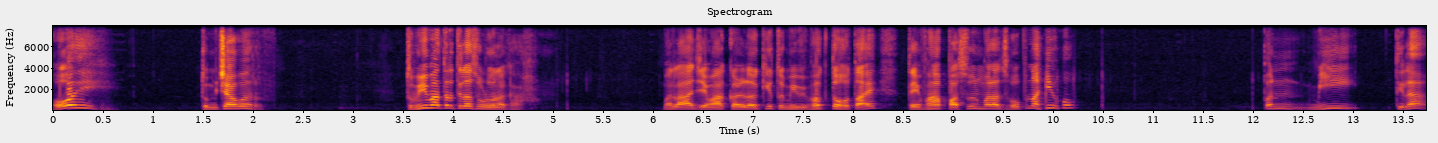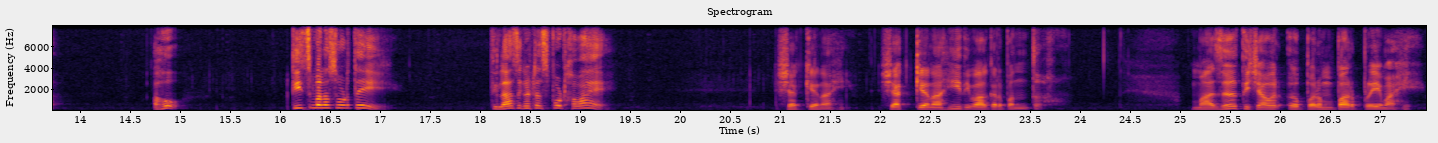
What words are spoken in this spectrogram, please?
होय तुमच्यावर. तुम्ही मात्र तिला सोडू नका. मला जेव्हा कळलं की तुम्ही विभक्त होताय तेव्हापासून मला झोप नाही हो. पण मी तिला अहो तीच मला सोडते. तिलाच घटस्फोट हवा आहे शक्य नाही शक्य नाही दिवाकर पंत माझं तिच्यावर अपरंपार प्रेम आहे.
